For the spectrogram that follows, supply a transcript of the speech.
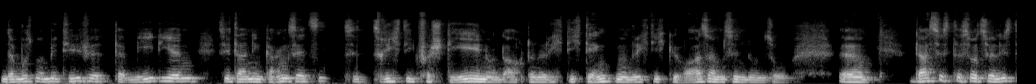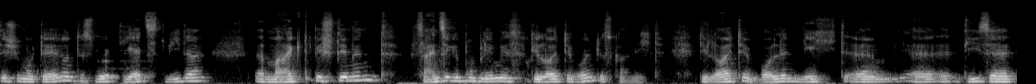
da muss man mit Hilfe der Medien sie dann in Gang setzen, sie richtig verstehen und auch dann richtig denken und richtig gehorsam sind und so. Äh, das ist das sozialistische Modell und es wird jetzt wieder marktbestimmend. Das einzige Problem ist, die Leute wollen das gar nicht. Die Leute wollen nicht ähm, äh, diese,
